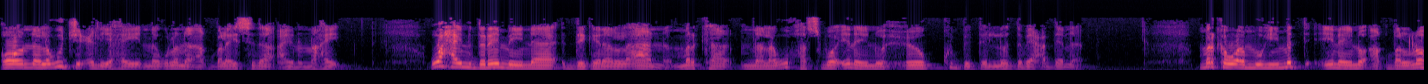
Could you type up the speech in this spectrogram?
oo nalagu jecel yahay nagulana aqbalay sida aynu nahay waxaynu dareemaynaa deganaan la'aan marka nalagu khasbo inaynu xoog ku bedelno dabeecadeenna marka waa muhiimad inaynu aqbalno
